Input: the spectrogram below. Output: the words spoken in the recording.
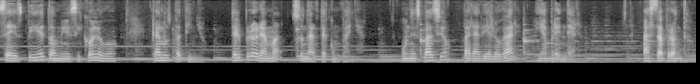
Se despide tu amigo psicólogo, Carlos Patiño del programa Sonar te acompaña, un espacio para dialogar y aprender. Hasta pronto.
